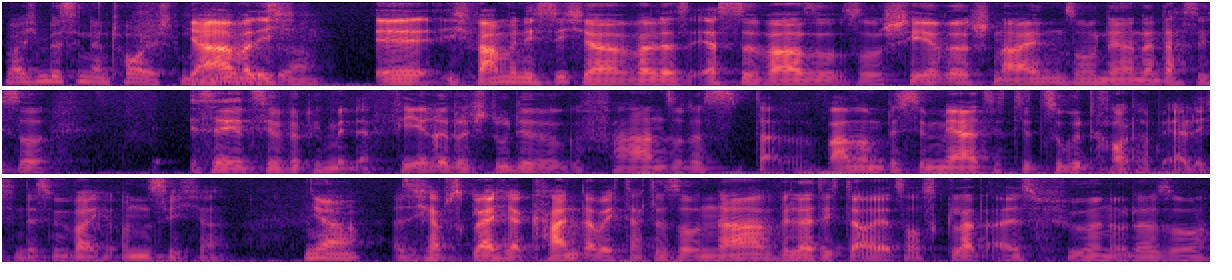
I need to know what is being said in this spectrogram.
War ich ein bisschen enttäuscht. Ja, weil ich. Äh, ich war mir nicht sicher, weil das erste war so, so Schere schneiden, so, ne? Und dann dachte ich so, ist er jetzt hier wirklich mit einer Fähre durchs Studio gefahren? So, das da war so ein bisschen mehr, als ich dir zugetraut habe, ehrlich. Und deswegen war ich unsicher. Ja. Also ich habe es gleich erkannt, aber ich dachte so, na, will er dich da jetzt aufs Glatteis führen oder so?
